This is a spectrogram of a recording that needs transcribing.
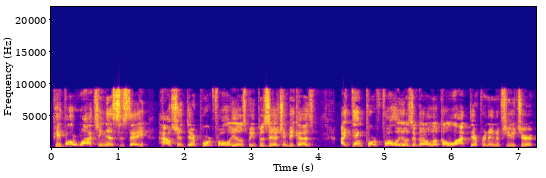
people are watching this to say how should their portfolios be positioned because I think portfolios are going to look a lot different in the future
